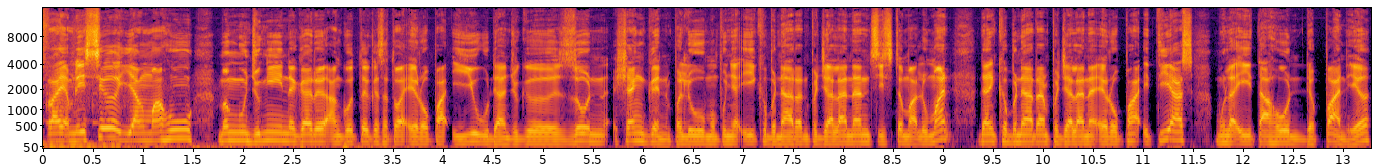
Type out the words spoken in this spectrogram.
rakyat Malaysia yang mahu mengunjungi negara anggota Kesatuan Eropah EU dan juga zon Schengen perlu mempunyai kebenaran perjalanan sistem maklumat dan kebenaran perjalanan Eropah ETIAS mulai tahun depan ya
